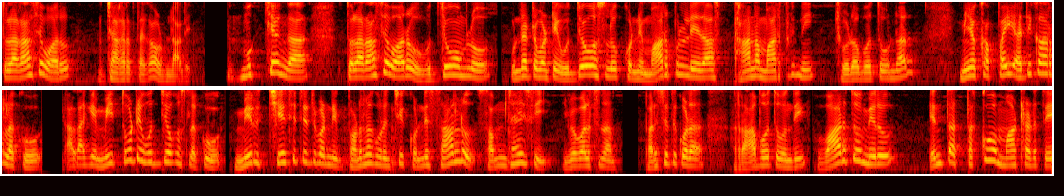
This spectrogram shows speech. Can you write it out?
తులరాశివారు జాగ్రత్తగా ఉండాలి. ముఖ్యంగా తులరాశివారు ఉద్యోగంలో ఉన్నటువంటి ఉద్యోగస్తులు కొన్ని మార్పులు లేదా స్థాన మార్పిడిని చూడబోతూ ఉన్నారు. మీ యొక్క పై అధికారులకు అలాగే మీ తోటి ఉద్యోగస్తులకు మీరు చేసేటటువంటి పనుల గురించి కొన్నిసార్లు సంజాయిసి ఇవ్వవలసిన పరిస్థితి కూడా రాబోతుంది వారితో మీరు ఎంత తక్కువ మాట్లాడితే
